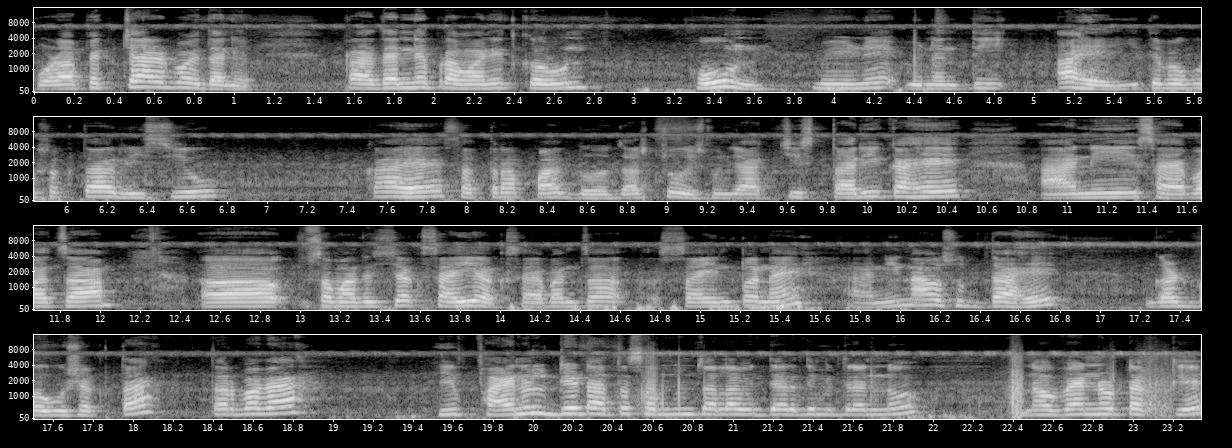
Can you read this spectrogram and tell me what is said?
गोळाफेक चार मैदाने प्राधान्य प्रमाणित करून होऊन मिळणे विनंती आहे. इथे बघू शकता रिसिव काय आहे? सतरा पाच दोन हजार चोवीस. म्हणजे आजचीच तारीख आहे आणि साहेबाचा समादेशक सहाय्यक साहेबांचा साईन पण आहे आणि नावसुद्धा आहे. गट बघू शकता. तर बघा ही फायनल डेट आता समजून चला विद्यार्थी मित्रांनो. नव्याण्णव टक्के.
